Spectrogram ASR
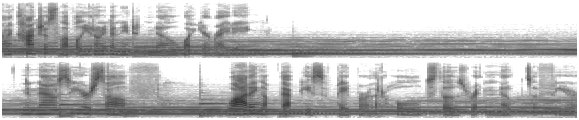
On a conscious level, you don't even need to know what you're writing. And now see yourself wadding up that piece of paper that holds those written notes of fear.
